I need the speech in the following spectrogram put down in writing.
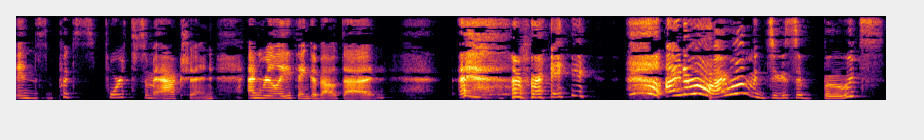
in, put forth some action and really think about that. right? I know, I want Medusa boots.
